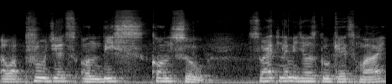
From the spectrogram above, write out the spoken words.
our projects on this console. So right let me just go get my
